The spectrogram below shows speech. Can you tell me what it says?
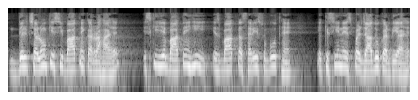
دل چلوں کی سی باتیں کر رہا ہے۔ اس کی یہ باتیں ہی اس بات کا سری ثبوت ہیں کہ کسی نے اس پر جادو کر دیا ہے،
